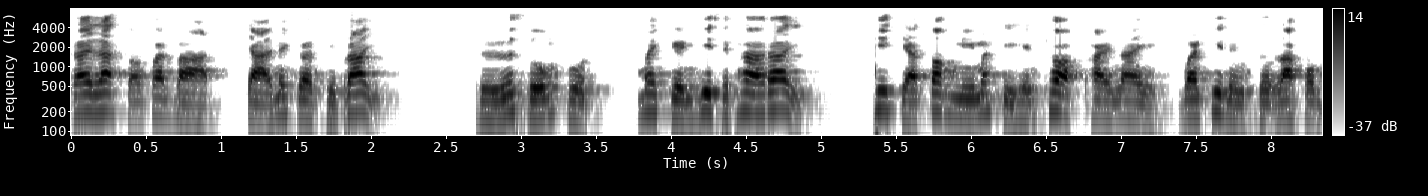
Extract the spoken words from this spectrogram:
ไร่ละ 2,000 บาท จ่ายไม่เกิน 10 ไร่ หรือสูงสุดไม่เกิน 25 ไร่ ที่จะต้องมีมติเห็นชอบภายในวันที่ 1 ตุลาคม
